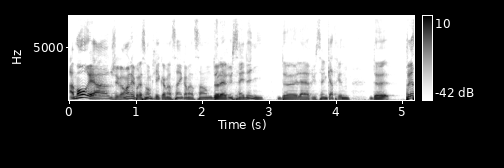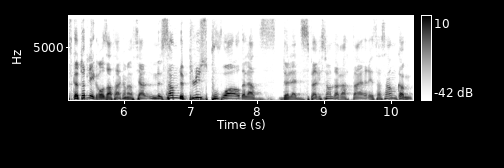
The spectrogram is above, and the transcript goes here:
à Montréal, j'ai vraiment l'impression que les commerçants et commerçantes de la rue Saint-Denis, de la rue Sainte-Catherine, de presque toutes les grosses artères commerciales, ne semblent de plus pouvoir de la, de la disparition de leur artère, et ça semble comme.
